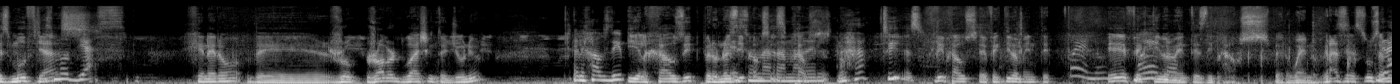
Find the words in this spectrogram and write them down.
Smooth jazz. Smooth jazz. Género de Ro- Robert Washington Jr. El house deep. Y el house deep, pero no es, Es deep house, es house, del- ¿no? Ajá. Sí, es deep house, efectivamente. Bueno, efectivamente es deep house, pero bueno, gracias, un saludo.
